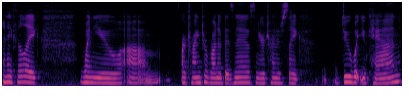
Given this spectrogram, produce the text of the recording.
And i feel like when you um, are trying to run a business and you're trying to just like do what you can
